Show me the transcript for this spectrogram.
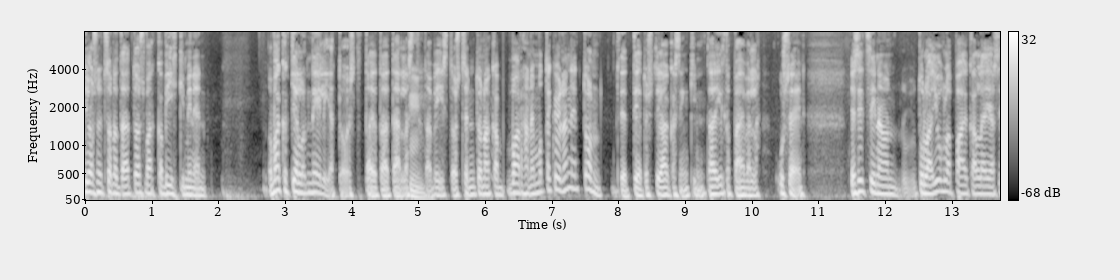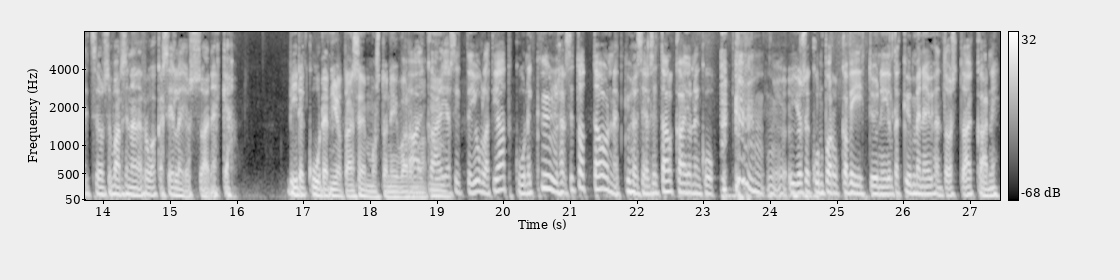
jos nyt sanotaan, että olisi vaikka vihkiminen, no vaikka kello 14 tai jotain tällaista mm. tai 15, se nyt on aika varhainen, mutta kyllä ne on tietysti aikaisinkin tai iltapäivällä usein. Ja sitten siinä on, tullaan juhlapaikalle ja sitten se on se varsinainen ruoka siellä jossain ehkä viiden, kuuden Jotain semmoista niin varmaan. aikaan Mm. ja sitten juhlat jatkuu, niin kyllähän se totta on, että kyllähän siellä sitten alkaa jo niin kuin, jos se kun porukka viihtyy, niin ilta 10-11 aikaan, niin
